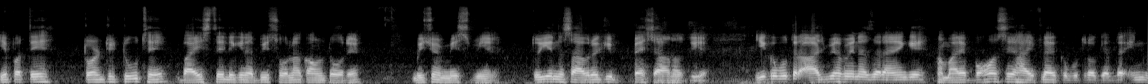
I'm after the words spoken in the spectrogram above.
ये पत्ते ट्वेंटी टू थे, बाईस थे, लेकिन अभी सोलह काउंट हो रहे हैं। बीच में मिस भी हैं। तो ये नसावरों की पहचान होती है। ये कबूतर आज भी हमें नज़र आएँगे। हमारे बहुत से हाई फ्लाई कबूतरों के अंदर, इन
